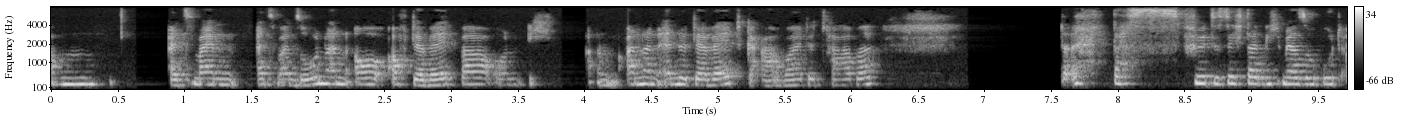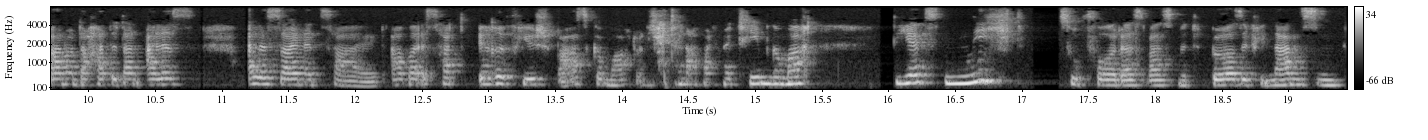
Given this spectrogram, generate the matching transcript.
ähm, als mein, als mein Sohn dann auf der Welt war und ich am anderen Ende der Welt gearbeitet habe, das fühlte sich dann nicht mehr so gut an und da hatte dann alles, alles seine Zeit. Aber es hat irre viel Spaß gemacht und ich hatte dann auch manchmal Themen gemacht, die jetzt nicht zuvor das, was mit Börse, Finanzen,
